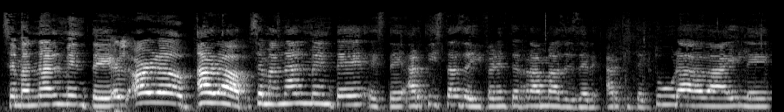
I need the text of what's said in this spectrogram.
semanalmente El Art Up. Art Up, semanalmente este, artistas de diferentes ramas, desde arquitectura, baile,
